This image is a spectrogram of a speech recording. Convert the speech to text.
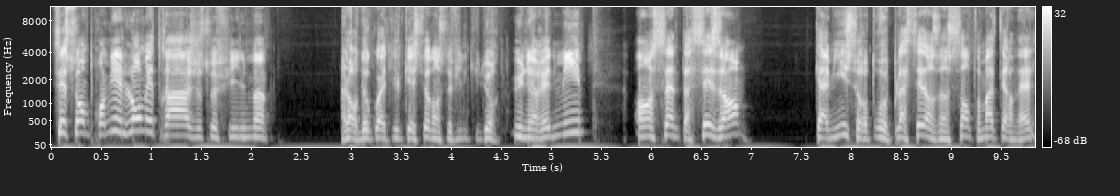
C'est son premier long métrage, ce film. Alors, de quoi est-il question dans ce film qui dure une heure et demie Enceinte à 16 ans, Camille se retrouve placée dans un centre maternel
